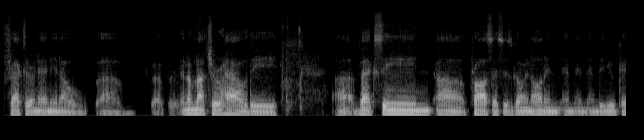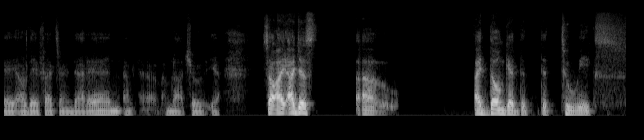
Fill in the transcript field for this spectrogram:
factoring in, you know, uh, uh, and I'm not sure how the uh, vaccine uh, process is going on in, in, in, the UK. Are they factoring that in? I'm, I'm not sure. Yeah. So I, I just, uh, I don't get the, the two weeks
